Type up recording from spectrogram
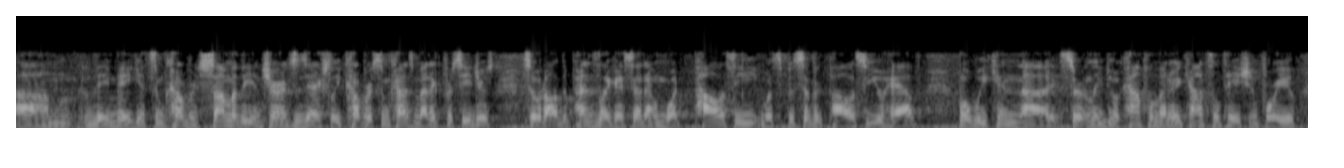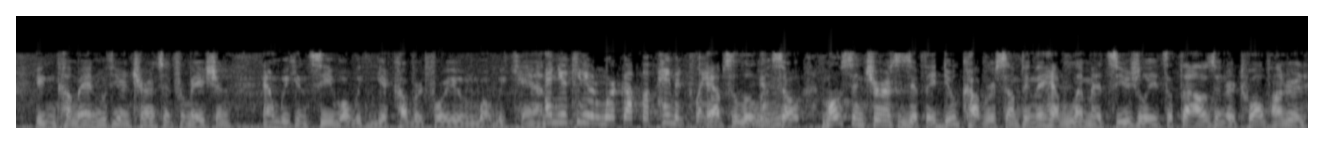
um, they may get some coverage. Some of the insurances actually cover some cosmetic procedures, so it all depends, like I said, on what policy, what specific policy you have. But we can uh, certainly do a complimentary consultation for you. You can come in with your insurance information, and we can see what we can get covered for you and what we can. And you can even work up a payment plan. Absolutely. So most insurances, if they do cover something, they have limits. Usually it's a thousand or twelve hundred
